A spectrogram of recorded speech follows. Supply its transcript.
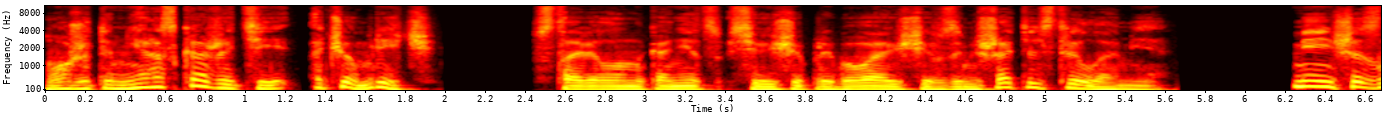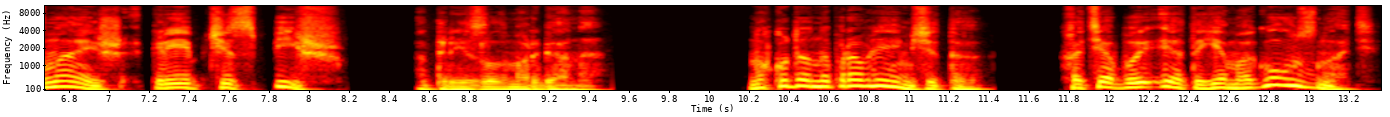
«Может, и мне расскажете, о чем речь?» — вставила, наконец, все еще пребывающая в замешательстве Ламия. «Меньше знаешь, крепче спишь», — отрезала Моргана. «Но куда направляемся-то? Хотя бы это я могу узнать?»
